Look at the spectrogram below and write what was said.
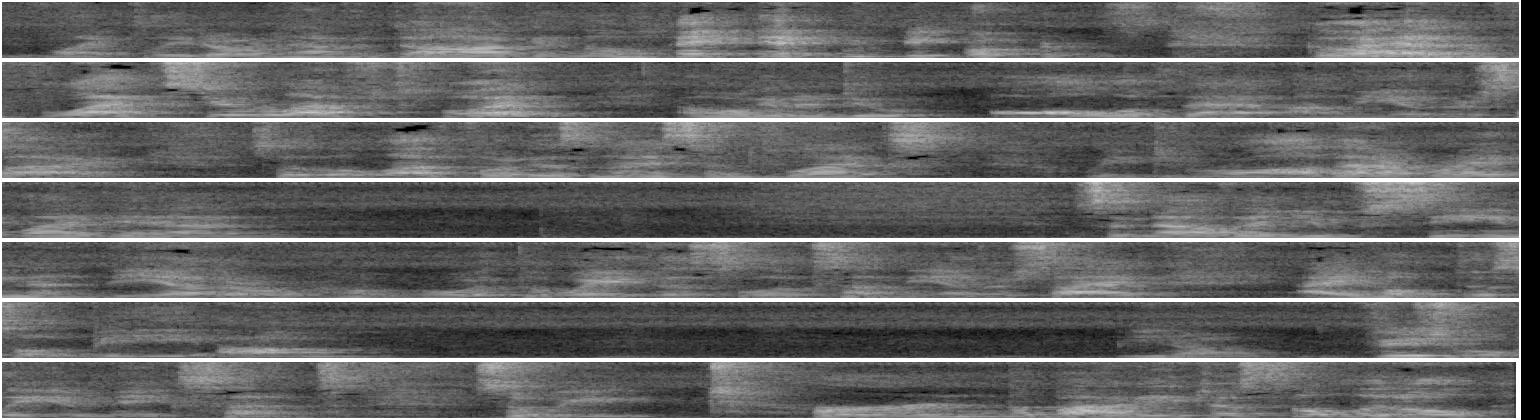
You likely don't have a dog in the way of yours. Go ahead and flex your left foot and we're gonna do all of that on the other side. So the left foot is nice and flexed. We draw that right leg in. So now that you've seen the other, the way this looks on the other side, I hope this will be, um, you know, visually it makes sense. So we turn the body just a little.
